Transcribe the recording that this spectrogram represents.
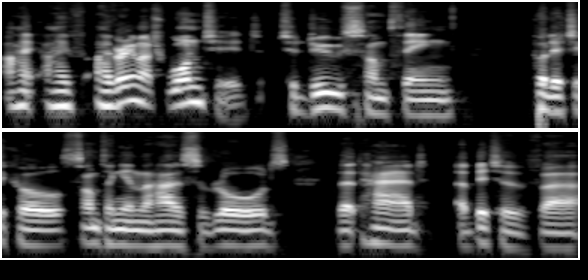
I, I've, I very much wanted to do something political, something in the House of Lords that had a bit of uh,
